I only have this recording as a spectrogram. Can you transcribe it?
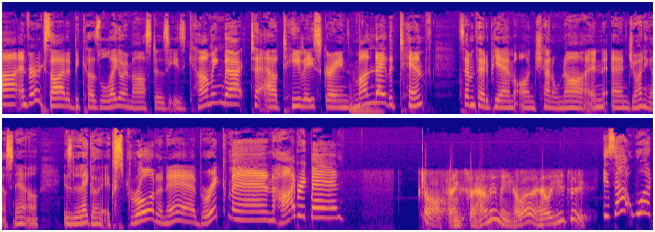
Uh, and very excited because Lego Masters is coming back to our TV screens Monday the 10th, 7.30 p.m. on Channel 9. And joining us now is Lego extraordinaire Brickman. Hi, Brickman. Oh, thanks for having me. Hello, how are you two? Is that what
